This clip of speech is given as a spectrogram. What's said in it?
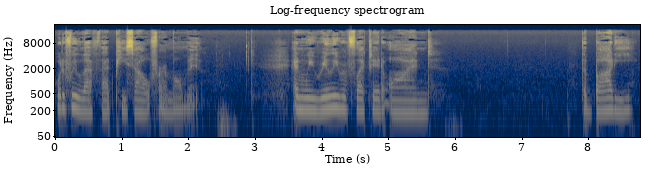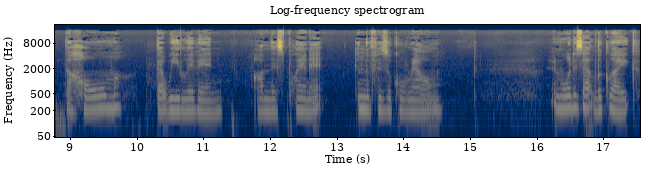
What if we left that piece out for a moment? And we really reflected on the body, the home that we live in on this planet in the physical realm. And what does that look like?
